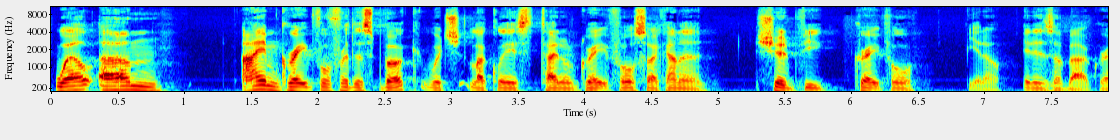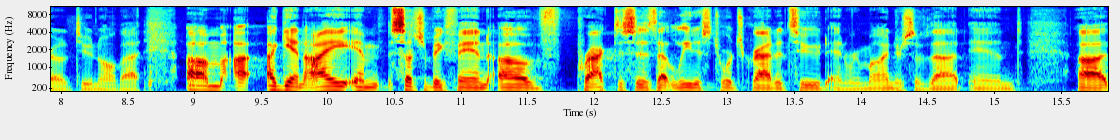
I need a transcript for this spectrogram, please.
Well, um, I am grateful for this book, which luckily is titled Grateful, so I kind of should be grateful. You know, it is about gratitude and all that. Um, I, again, I am such a big fan of practices that lead us towards gratitude and reminders of that. And uh,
